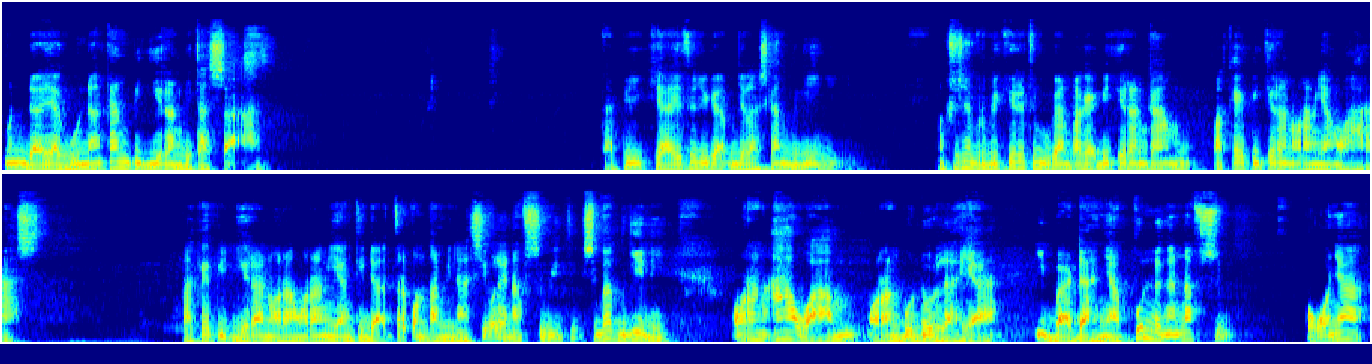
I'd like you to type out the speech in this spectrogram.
mendaya gunakan pikiran kita saat. Tapi Kiai itu juga menjelaskan begini. Maksudnya berpikir itu bukan pakai pikiran kamu, pakai pikiran orang yang waras pakai pikiran orang-orang yang tidak terkontaminasi oleh nafsu itu. Sebab begini, orang awam, orang bodoh lah ya, ibadahnya pun dengan nafsu. Pokoknya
